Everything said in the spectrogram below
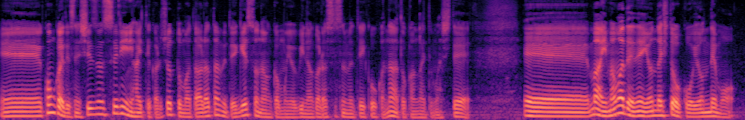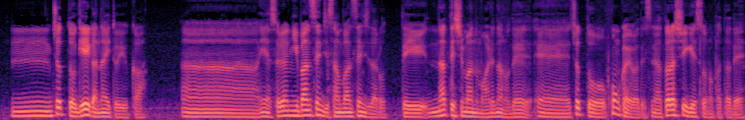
えー今回ですねシーズン3に入ってからちょっとまた改めてゲストなんかも呼びながら進めていこうかなと考えてましてえーまあ今までね呼んだ人をこう呼んでもうんちょっと芸がないというかあいやそれは2番煎じ3番煎じだろっていうなってしまうのもあれなので、えーちょっと今回はですね新しいゲストの方で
